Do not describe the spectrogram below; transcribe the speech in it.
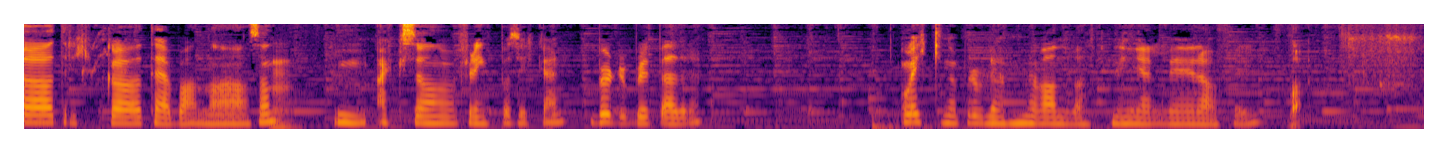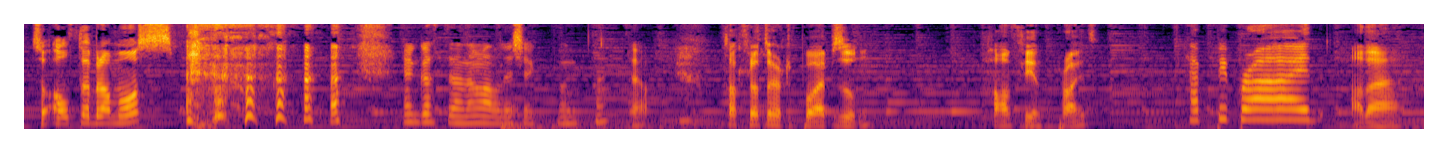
og trikk og T-bane og sånn. Mm. er ikke så flink på sykkelen. Burde blitt bedre. Og ikke noe problem med vannvatning eller avføring. Nei. Så alt er bra med oss. Jeg har gått gjennom alle sjekkpunktene. Takk for at du hørte på episoden. Ha en fin pride. Happy pride! Ha det.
